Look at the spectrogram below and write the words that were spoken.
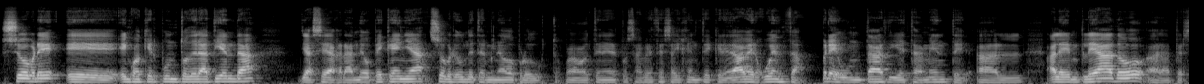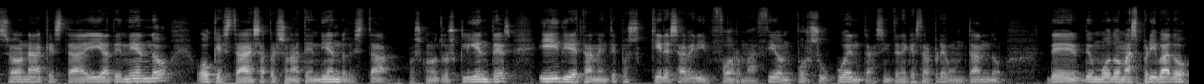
sobre eh, en cualquier punto de la tienda ya sea grande o pequeña, sobre un determinado producto. Para tener, pues a veces hay gente que le da vergüenza preguntar directamente al, empleado, a la persona que está ahí atendiendo, o que está esa persona atendiendo, está pues con otros clientes, y directamente pues quiere saber información por su cuenta, sin tener que estar preguntando de, un modo más privado.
